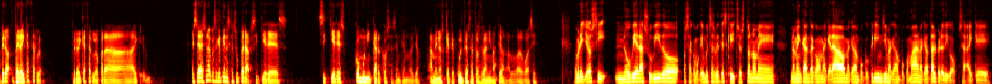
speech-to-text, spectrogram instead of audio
pero, pero hay que hacerlo. Pero hay que hacerlo para. que- O sea, es una cosa que tienes que superar si quieres. Si quieres comunicar cosas, entiendo yo. A menos que te ocultes detrás de la animación o algo, algo así. Hombre, yo si no hubiera subido, o sea, como que hay muchas veces que he dicho, esto no me, no me encanta cómo me ha quedado, me ha quedado un poco cringy, me ha quedado un poco mal, me ha quedado tal, pero digo, o sea, hay que,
